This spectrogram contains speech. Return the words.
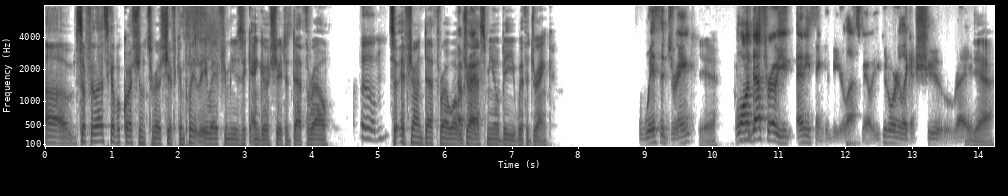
um, so for the last couple questions, we're gonna shift completely away from music and go straight to death row. Boom. So if you're on death row, what would your Okay. last meal be with a drink? With a drink. Yeah, Well, on death row, you anything could be your last meal. You could order like a shoe, right? yeah.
